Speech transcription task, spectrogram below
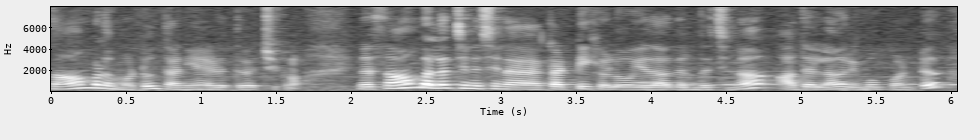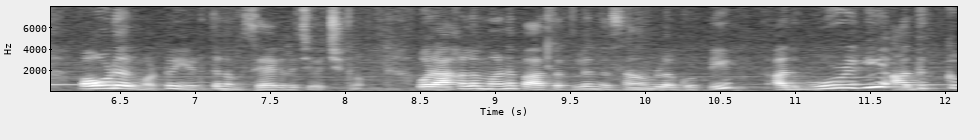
சாம்பலை மட்டும் தனியாக எடுத்து வச்சுக்கணும். இந்த சாம்பலில் சின்ன சின்ன கட்டிகளோ ஏதாவது இருந்துச்சுன்னா அதெல்லாம் ரிமூவ் பண்ணிட்டு பவுடர் மட்டும் எடுத்து நம்ம சேகரித்து வச்சுக்கணும். ஒரு அகலமான பாத்திரத்தில் இந்த சாம்பலை கொட்டி அது மூழ்கி அதுக்கு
